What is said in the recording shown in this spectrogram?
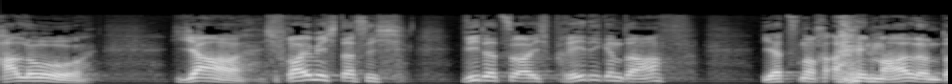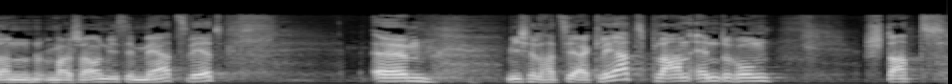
Hallo. Ja, ich freue mich, dass ich wieder zu euch predigen darf. Jetzt noch einmal und dann mal schauen, wie es im März wird. Ähm, Michel hat es ja erklärt, Planänderung. Statt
